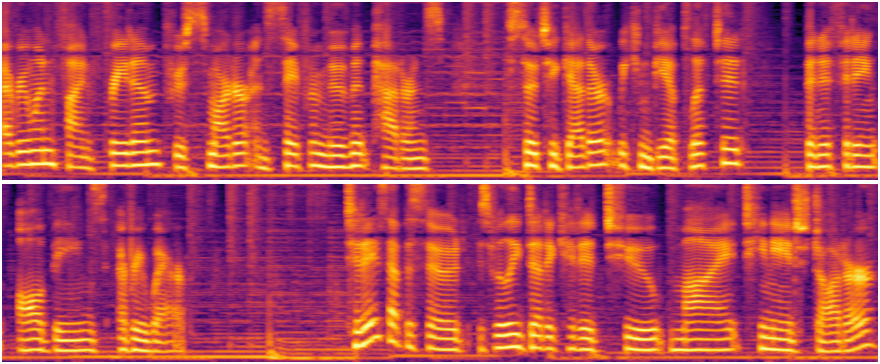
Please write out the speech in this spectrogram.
everyone find freedom through smarter and safer movement patterns so together we can be uplifted, benefiting all beings everywhere. Today's episode is really dedicated to my teenage daughter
